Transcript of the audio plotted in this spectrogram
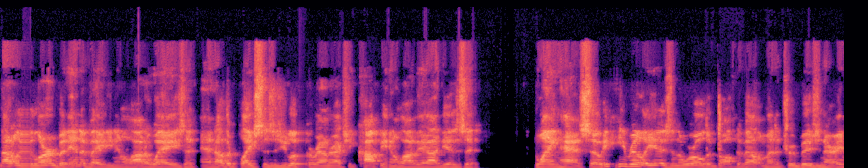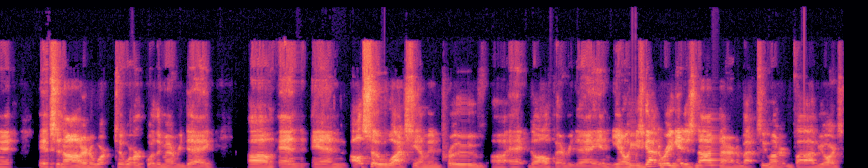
not only learned, but innovating in a lot of ways. And, and other places, as you look around, are actually copying a lot of the ideas that Dwayne has. So he, he really is in the world of golf development, a true visionary. And it, it's an honor to work to work with him every day um, and and also watch him improve uh, at golf every day. And you know, he's got to where he hit his nine iron about 205 yards,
